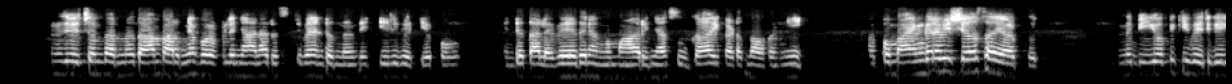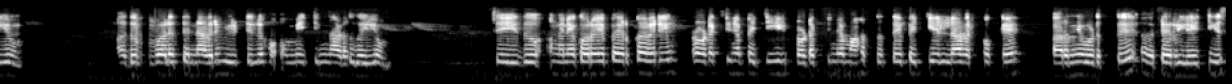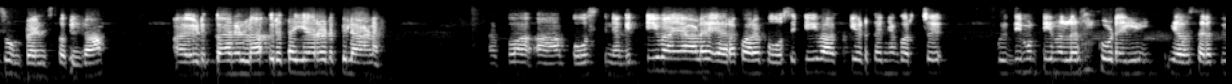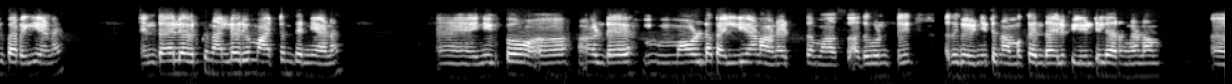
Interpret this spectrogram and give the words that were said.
ചോദിച്ചാൽ പറഞ്ഞു താൻ പറഞ്ഞ പോലെ ഞാൻ ആ റിസ്റ്റ് ഒന്ന് നെറ്റിയിൽ കെട്ടിയപ്പോ എന്റെ തലവേദന അങ്ങ് മാറി ഞാൻ സുഖമായി കിടന്നുറങ്ങി. അപ്പം ഭയങ്കര വിശ്വാസം അയാൾക്ക്. ഇന്ന് ബി ഒ പിക്ക് വരികയും അതുപോലെ തന്നെ അവർ വീട്ടിൽ ഹോം മീറ്റിംഗ് നടത്തുകയും ചെയ്തു. അങ്ങനെ കുറെ പേർക്ക് അവർ പ്രൊഡക്റ്റിനെ പറ്റി പ്രൊഡക്റ്റിന്റെ മഹത്വത്തെ പറ്റി എല്ലാവർക്കൊക്കെ പറഞ്ഞു കൊടുത്ത് അവരുടെ റിലേറ്റീവ്സും ഫ്രണ്ട്സും എല്ലാം എടുക്കാനുള്ള ഒരു തയ്യാറെടുപ്പിലാണ്. അപ്പൊ ആ നെഗറ്റീവ് അയാളെ ഏറെക്കുറെ പോസിറ്റീവ് ആക്കി എടുക്കാൻ ഞാൻ കുറച്ച് ബുദ്ധിമുട്ടി എന്നുള്ളത് കൂടെ ഈ ഈ അവസരത്തിൽ പറയുകയാണ്. എന്തായാലും അവർക്ക് നല്ലൊരു മാറ്റം തന്നെയാണ്. ഇനിയിപ്പോ അവളുടെ മോളുടെ കല്യാണമാണ് അടുത്ത മാസം. അതുകൊണ്ട് അത് കഴിഞ്ഞിട്ട് നമുക്ക് എന്തായാലും ഫീൽഡിൽ ഇറങ്ങണം.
